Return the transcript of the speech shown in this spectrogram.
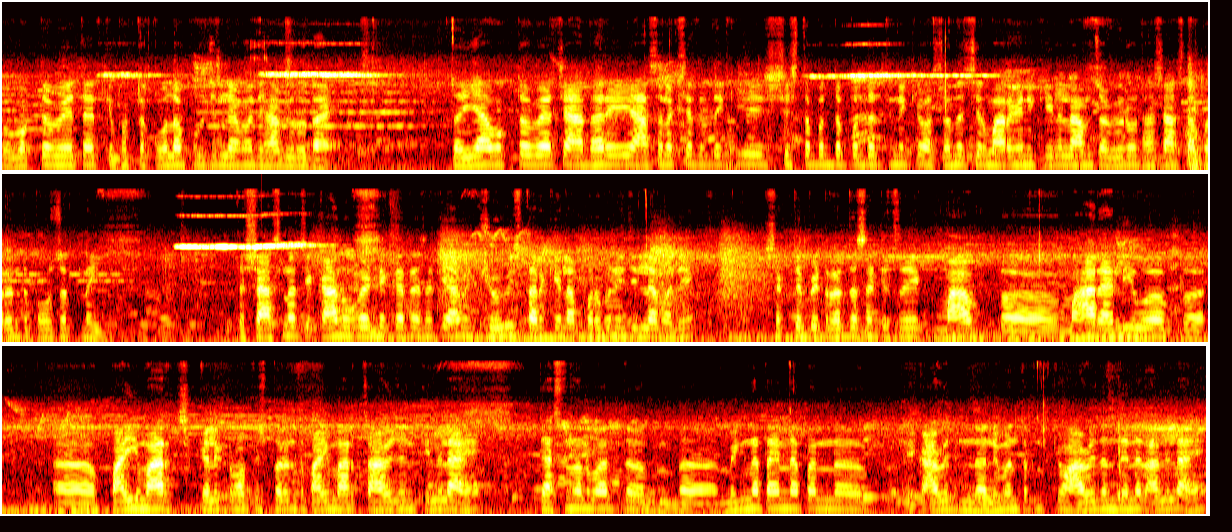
वक्तव्य येत आहेत की फक्त कोल्हापूर जिल्ह्यामध्ये हा विरोध आहे. तर या वक्तव्याच्या आधारे असं लक्षात येतं की शिस्तबद्ध पद्धतीने किंवा सदस्य मार्गाने केलेला आमचा विरोध हा शासनापर्यंत पोहोचत नाही. तर शासनाचे कान उघडणी करण्यासाठी आम्ही चोवीस तारखेला परभणी जिल्ह्यामध्ये शक्तपीठ रद्दसाठीचं एक महा महारॅली व पायी मार्च कलेक्टर ऑफिसपर्यंत पायी मार्चचं आयोजन केलेलं आहे. त्या संदर्भात मेघनाताईंना पण एक आवेदन निमंत्रण किंवा आवेदन देण्यात आलेलं आहे.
